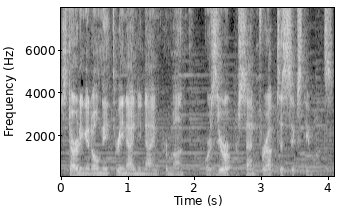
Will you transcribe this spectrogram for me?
starting at only $3.99 per month or 0% for up to 60 months.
